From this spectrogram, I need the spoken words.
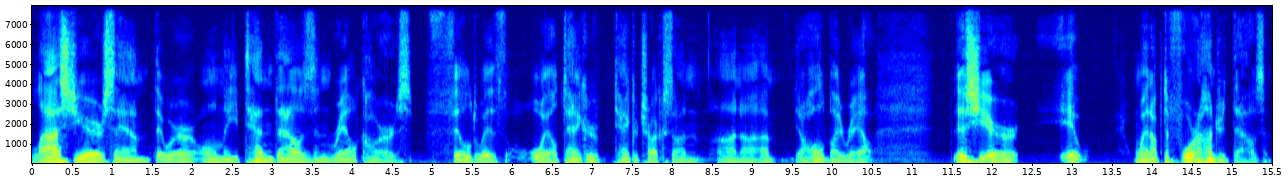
Last year, Sam, there were only 10,000 rail cars filled with oil tanker tanker trucks on on uh, you know hauled by rail. This year, it went up to 400,000.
